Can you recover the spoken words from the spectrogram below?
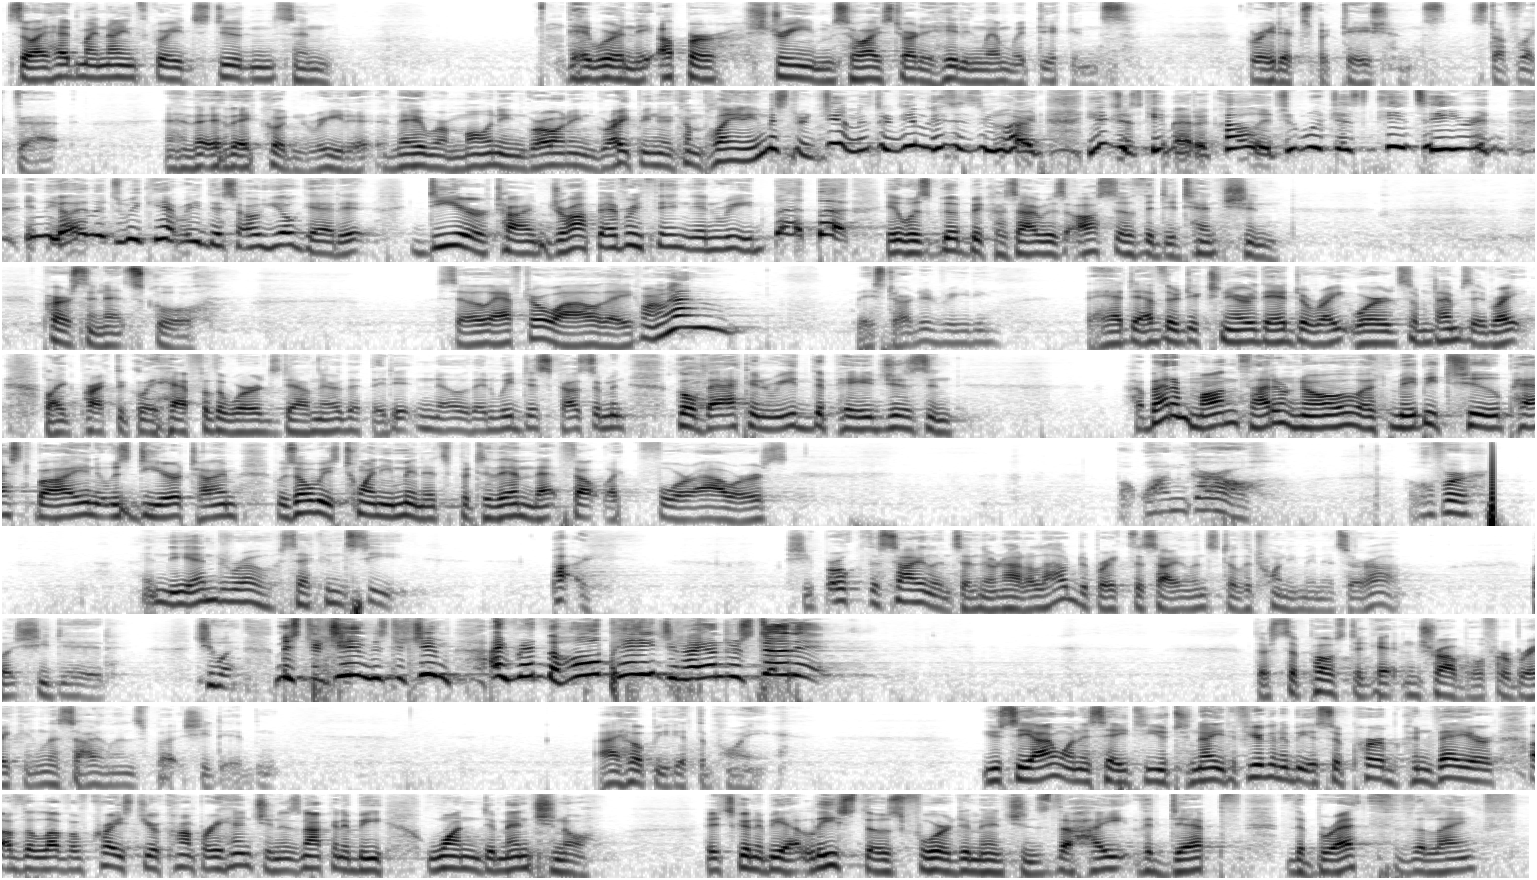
So I had my ninth grade students, and they were in the upper stream, so I started hitting them with Dickens. Great expectations, stuff like that and they, they couldn't read it. And they were moaning, groaning, griping, and complaining, Mr. Jim, Mr. Jim, this is too hard. You just came out of college, and we're just kids here in, in the islands. We can't read this. Oh, you'll get it. DEAR time, drop everything and read. But, but. It was good because I was also the detention person at school. So after a while, they, they started reading. They had to have their dictionary. They had to write words. Sometimes they'd write like practically half of the words down there that they didn't know. Then we'd discuss them and go back and read the pages. And about a month, I don't know, uh, maybe two passed by, and it was DEAR time. It was always 20 minutes, but to them that felt like four hours. But one girl over in the end row, second seat, bye. She broke the silence, and they're not allowed to break the silence till the 20 minutes are up. But she did. She went, Mr. Jim, Mr. Jim, I read the whole page and I understood it. They're supposed to get in trouble for breaking the silence, but she didn't. I hope you get the point. You see, I want to say to you tonight if you're going to be a superb conveyor of the love of Christ, your comprehension is not going to be one dimensional. It's going to be at least those four dimensions the height, the depth, the breadth, the length.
